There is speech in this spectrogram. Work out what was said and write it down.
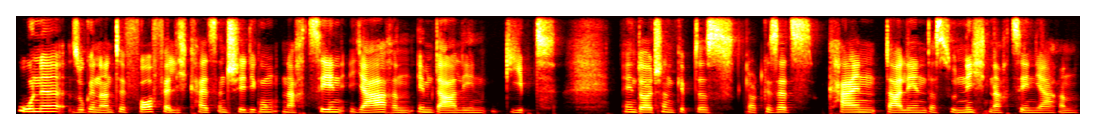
ohne sogenannte Vorfälligkeitsentschädigung nach zehn Jahren im Darlehen gibt. In Deutschland gibt es laut Gesetz kein Darlehen, das du nicht nach zehn Jahren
